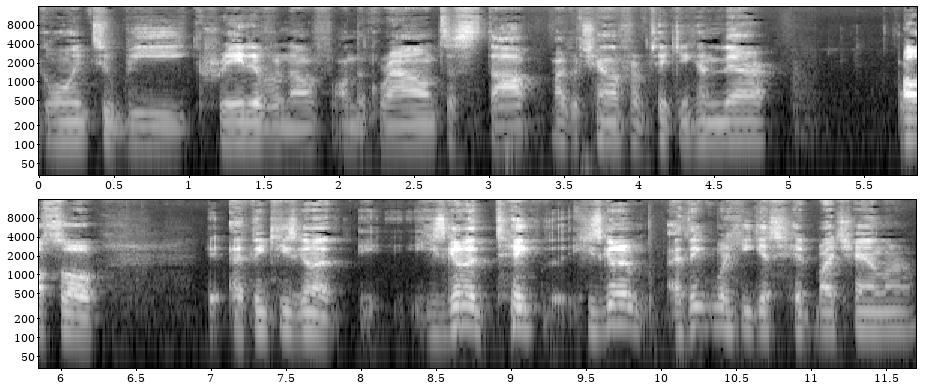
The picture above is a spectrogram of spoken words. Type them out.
going to be creative enough on the ground to stop Michael Chandler from taking him there. Also, I think he's gonna he's gonna take he's gonna I think when he gets hit by Chandler,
